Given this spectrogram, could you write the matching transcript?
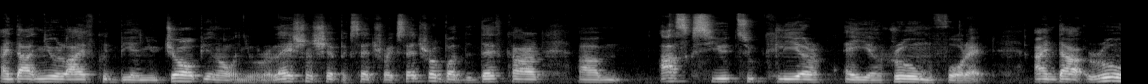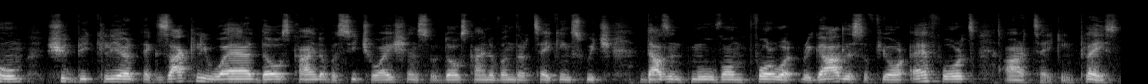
and that new life could be a new job you know a new relationship etc etc but the death card um, asks you to clear a room for it. And that room should be cleared exactly where those kind of a situations or those kind of undertakings which doesn't move on forward regardless of your efforts are taking place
